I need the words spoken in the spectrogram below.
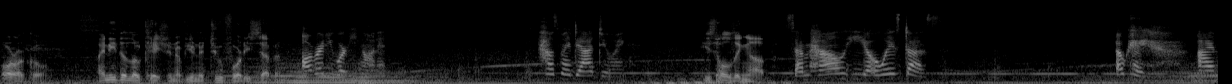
Oracle, I need the location of Unit 247. Already working on it. How's my dad doing? He's holding up. Somehow, he always does. Okay, I'm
